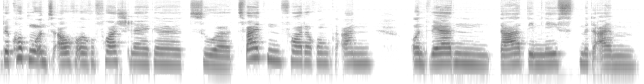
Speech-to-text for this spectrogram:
Wir gucken uns auch eure Vorschläge zur zweiten Forderung an und werden da demnächst mit einem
